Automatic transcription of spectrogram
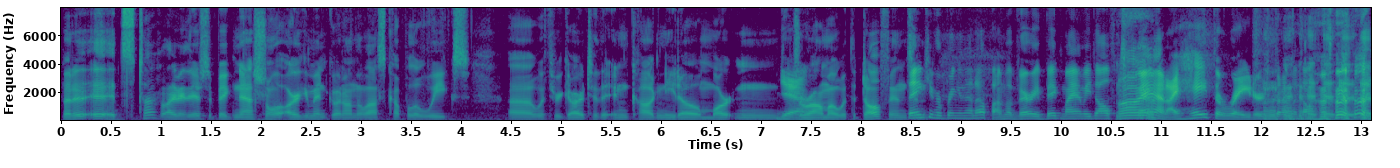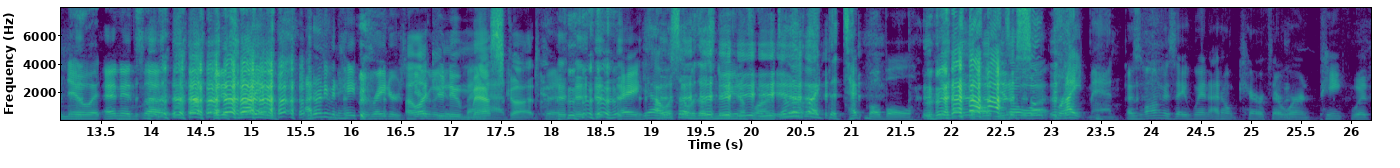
But it, it, it's tough. I mean, there's a big national argument going on the last couple of weeks uh, with regard to the incognito Martin Yeah. drama with the Dolphins. Thank you for bringing that up. I'm a very big Miami Dolphins Oh, yeah. fan. I hate the Raiders, but I'm a Dolphins fan. I knew it. And it's, uh, but it's not even. I don't even hate the Raiders. I like your new bad, mascot. but, hey, Yeah, what's up with those new uniforms? They look like the Tecmo Bowl. You know, you know It's so bright, man. As long as they win, I don't care if they're wearing pink with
